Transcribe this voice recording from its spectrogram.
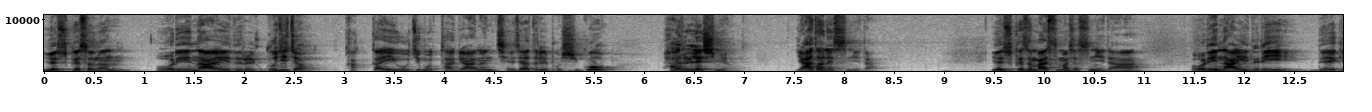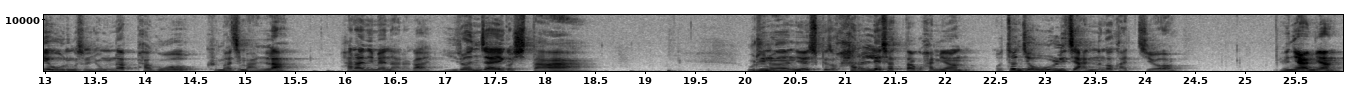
예수께서는 어린아이들을 꾸짖어 가까이 오지 못하게 하는 제자들을 보시고 화를 내시며 야단했습니다. 예수께서 말씀하셨습니다. 어린 아이들이 내게 오는 것을 용납하고 금하지 말라. 하나님의 나라가 이런 자의 것이다. 우리는 예수께서 화를 내셨다고 하면 어쩐지 어울리지 않는 것 같지요. 왜냐하면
